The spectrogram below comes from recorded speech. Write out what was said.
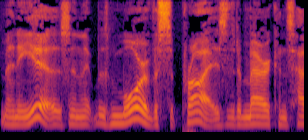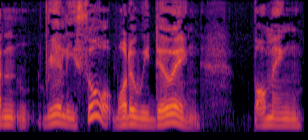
many years. And it was more of a surprise that Americans hadn't really thought, what are we doing? Bombing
